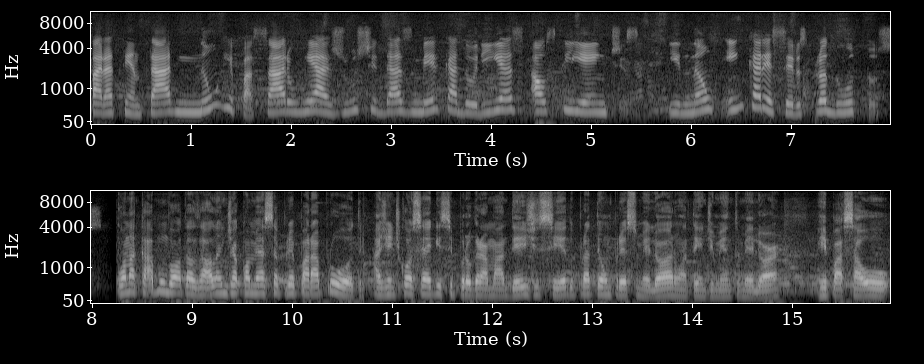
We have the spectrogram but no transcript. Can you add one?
para tentar não repassar o reajuste das mercadorias aos clientes e não encarecer os produtos. Quando acaba um volta às aulas, a gente já começa a preparar para o outro. A gente consegue se programar desde cedo para ter um preço melhor, um atendimento melhor, repassar o,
